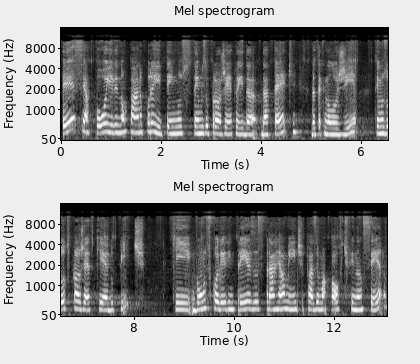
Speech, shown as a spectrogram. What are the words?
Esse apoio, ele não para por aí. Temos, temos o projeto aí da, da TEC, da tecnologia, temos outro projeto que é do PIT, que vão escolher empresas para realmente fazer um aporte financeiro,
